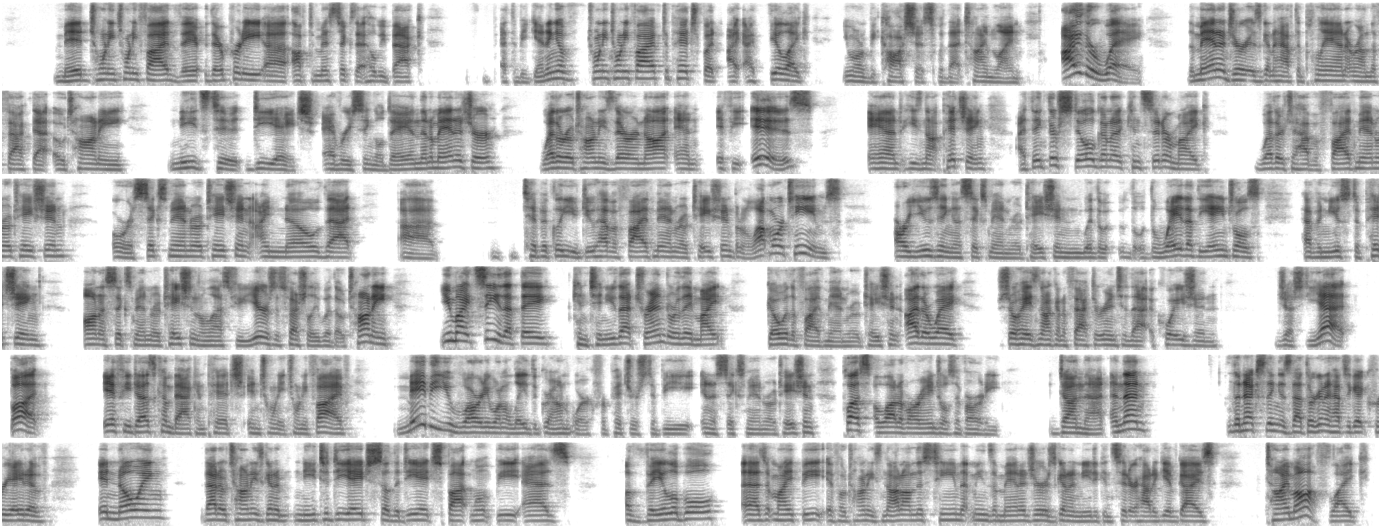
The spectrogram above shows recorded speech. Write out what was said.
mid 2025. They're they're pretty uh, optimistic that he'll be back at the beginning of 2025 to pitch, but I, I feel like you want to be cautious with that timeline. Either way, the manager is going to have to plan around the fact that Ohtani needs to DH every single day, and then a manager, whether Ohtani's there or not, and if he is, and he's not pitching, I think they're still going to consider Mike whether to have a five man rotation or a six man rotation. I know that uh, typically you do have a five man rotation, but a lot more teams are using a six man rotation with the, the, way that the Angels have been used to pitching on a six man rotation the last few years, especially with Ohtani. You might see that they continue that trend or they might go with a five man rotation. Either way, Shohei's not going to factor into that equation just yet. But if he does come back and pitch in 2025, maybe you already want to lay the groundwork for pitchers to be in a six man rotation. Plus, a lot of our Angels have already done that. And then the next thing is that they're going to have to get creative in knowing that Ohtani's going to need to DH, so the DH spot won't be as available as it might be if Ohtani's not on this team. That means a manager is going to need to consider how to give guys time off, like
